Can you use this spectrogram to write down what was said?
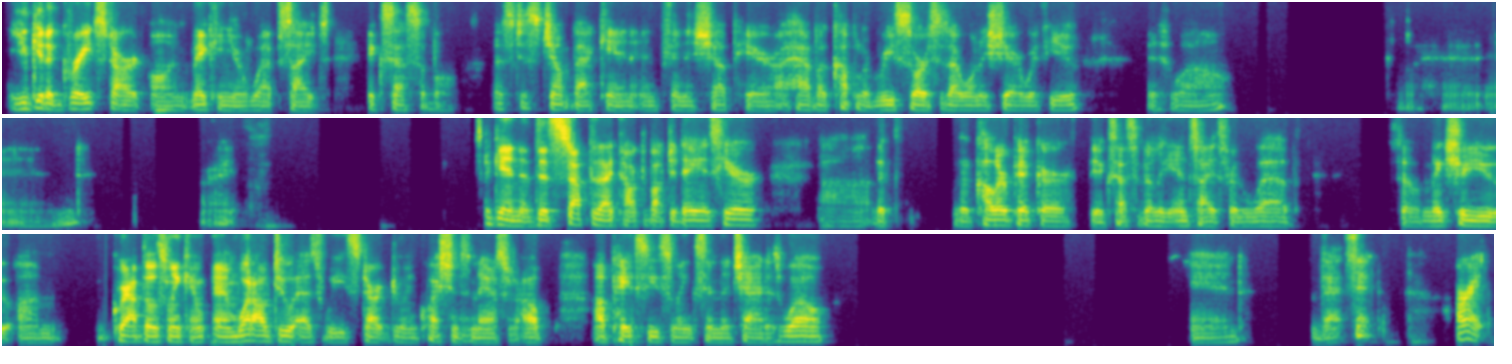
you get a great start on making your websites accessible. Let's just jump back in and finish up here. I have a couple of resources I want to share with you as well. Go ahead and, all right. Again, the stuff that I talked about today is here, uh, the, the color picker, the accessibility insights for the web. So make sure you um, grab those links. And, and what I'll do as we start doing questions and answers, I'll, I'll paste these links in the chat as well. And that's it. All right.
